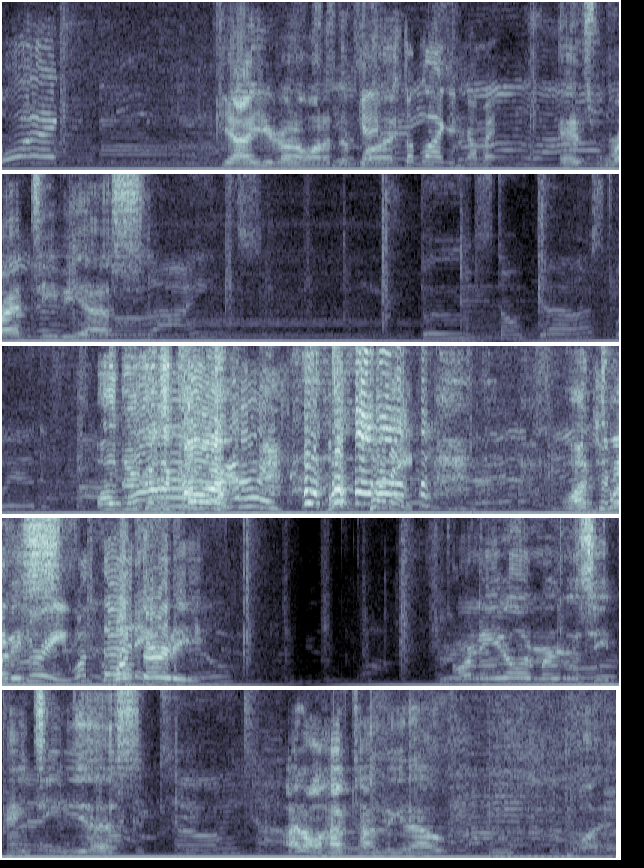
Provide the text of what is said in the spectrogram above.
Boing! Yeah, you're gonna want to Game, deploy. stop lagging on me. It's red TVS. Oh, there goes the oh, car! 120! 120, 133, 130. Tornado emergency, paint TVS. I don't have time to get out and deploy.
